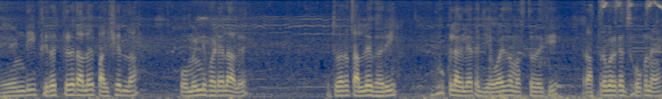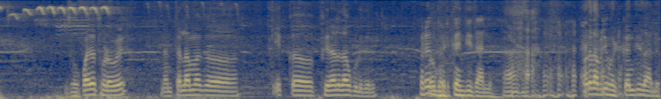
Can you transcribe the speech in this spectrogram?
भेंडी फिरत फिरत आलोय पालशेदला पोमेंडी फाट्याला आलोय. इथून आता चाललोय घरी. भूक लागली. आता जेवायचं मस्तपैकी रात्रभर काय झोप नाही. झोपायचं थोडा वेळ. नंतरला मग एक फिरायला जाऊ कुठेतरी. परत भटकंती चालू. परत आपली भटकंती झाली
